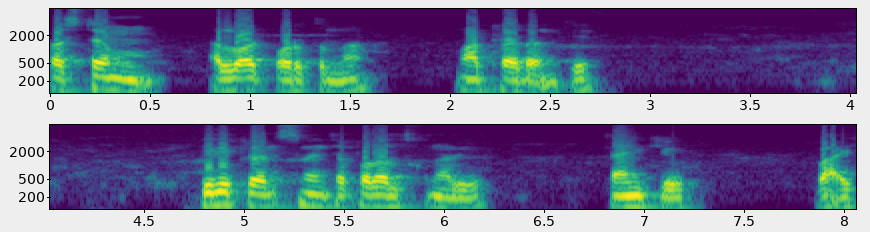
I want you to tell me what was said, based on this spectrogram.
ఫస్ట్ టైం అలవాటు పడుతున్నా మాట్లాడడానికి. ఇది ఫ్రెండ్స్ నేను చెప్పదలుచుకున్నది. థ్యాంక్ యూ బాయ్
